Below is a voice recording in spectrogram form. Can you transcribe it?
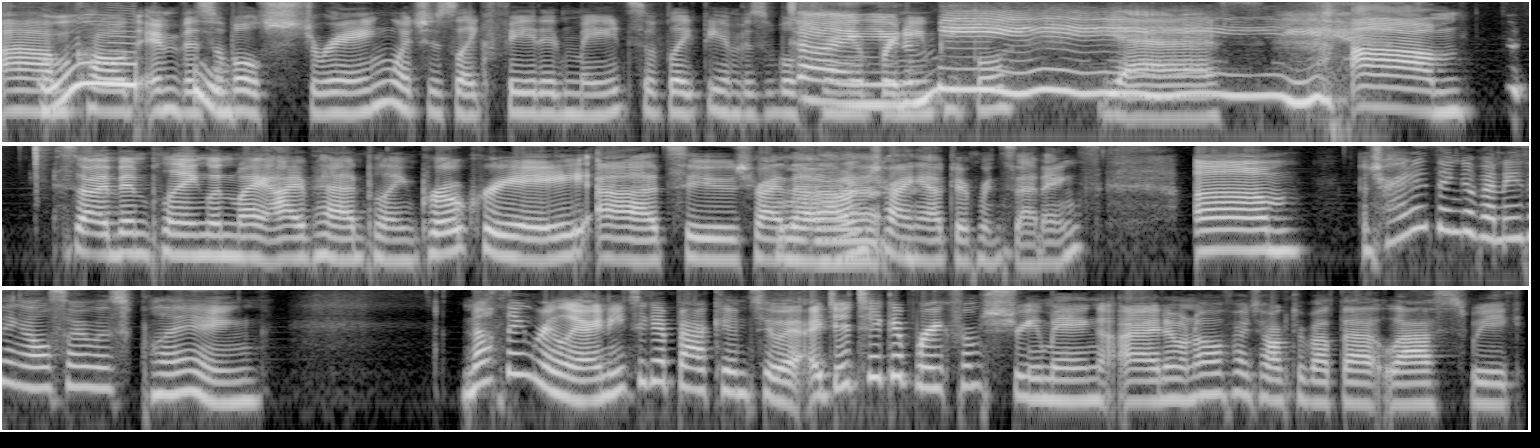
Um, called Invisible String, which is like faded mates of like the invisible string of bringing people. Yes. Um, so I've been playing with my iPad, playing Procreate uh, to try that Love out. I'm trying out different settings. Um, I'm trying to think of anything else I was playing. Nothing really. I need to get back into it. I did take a break from streaming. I don't know if I talked about that last week,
